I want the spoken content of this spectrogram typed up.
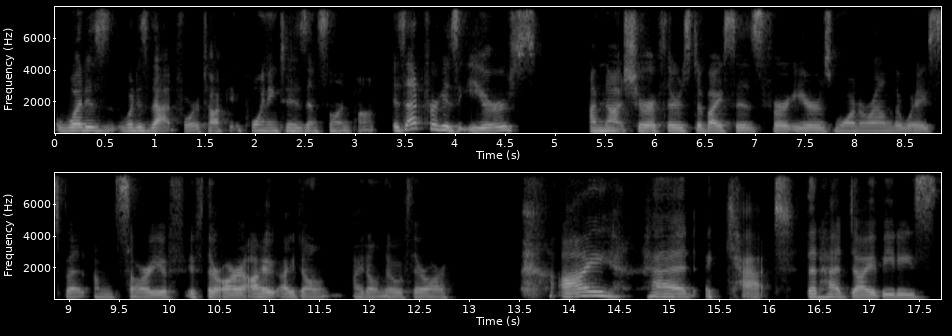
what is what is that for talking pointing to his insulin pump is that for his ears I'm not sure if there's devices for ears worn around the waist, but I'm sorry if if there are. I I don't I don't know if there are. I had a cat that had diabetes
